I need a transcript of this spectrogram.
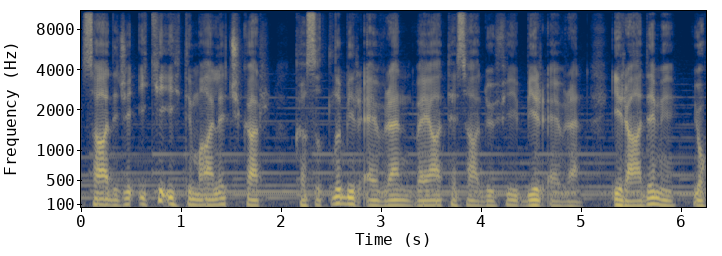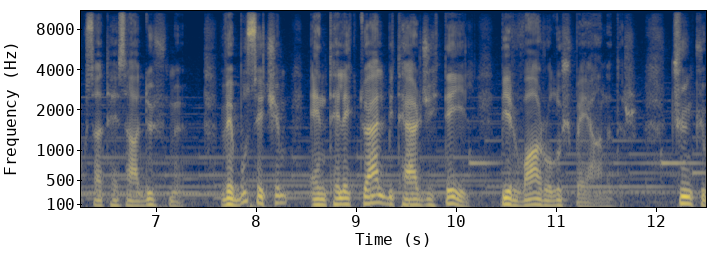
sadece iki ihtimale çıkar. Kasıtlı bir evren veya tesadüfi bir evren. İrade mi yoksa tesadüf mü? Ve bu seçim entelektüel bir tercih değil, bir varoluş beyanıdır. Çünkü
